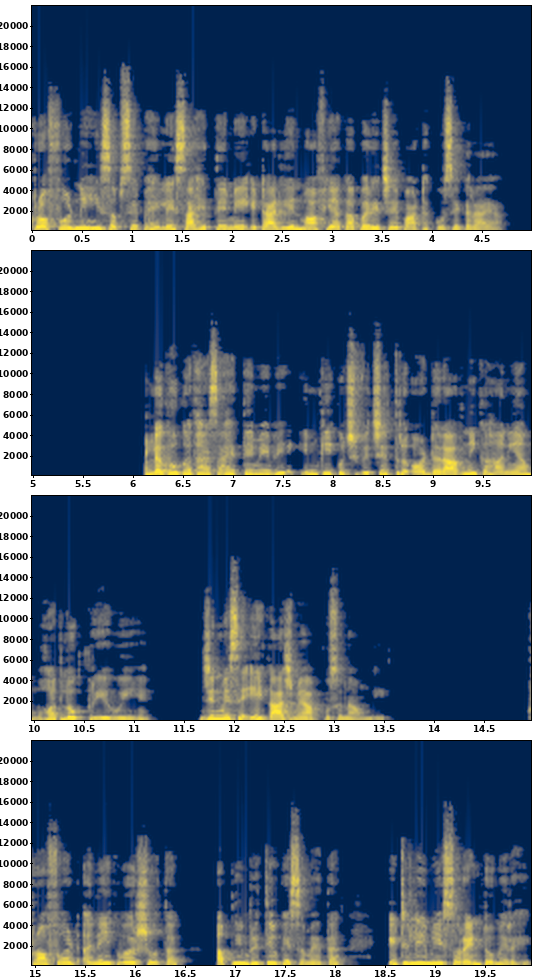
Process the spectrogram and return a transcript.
क्रॉफोर्ड ने ही सबसे पहले साहित्य में इटालियन माफिया का परिचय पाठकों से कराया। लघु कथा साहित्य में भी इनकी कुछ विचित्र और डरावनी कहानियाँ बहुत लोकप्रिय हुई हैं, जिनमें से एक आज मैं आपको सुनाऊँगी। क्रॉफर्ड अनेक वर्षों तक अपनी मृत्यु के समय तक इटली में सोरेंटो में रहे।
